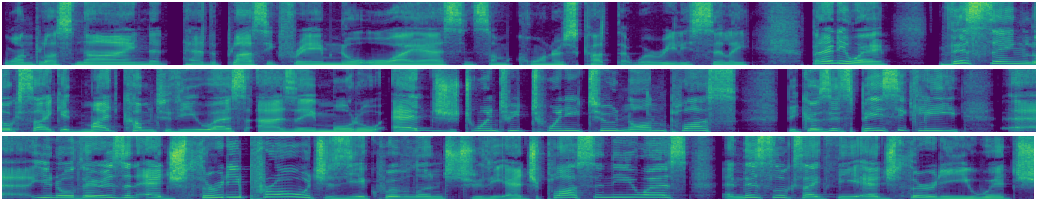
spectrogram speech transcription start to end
OnePlus 9 that had the plastic frame, no OIS, and some corners cut that were really silly. But anyway, this thing looks like it might come to the US as a Moto Edge 2022 non plus because it's basically, uh, you know, there is an Edge 30 Pro, which is the equivalent to the Edge Plus in the US. And this looks like the Edge 30, which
